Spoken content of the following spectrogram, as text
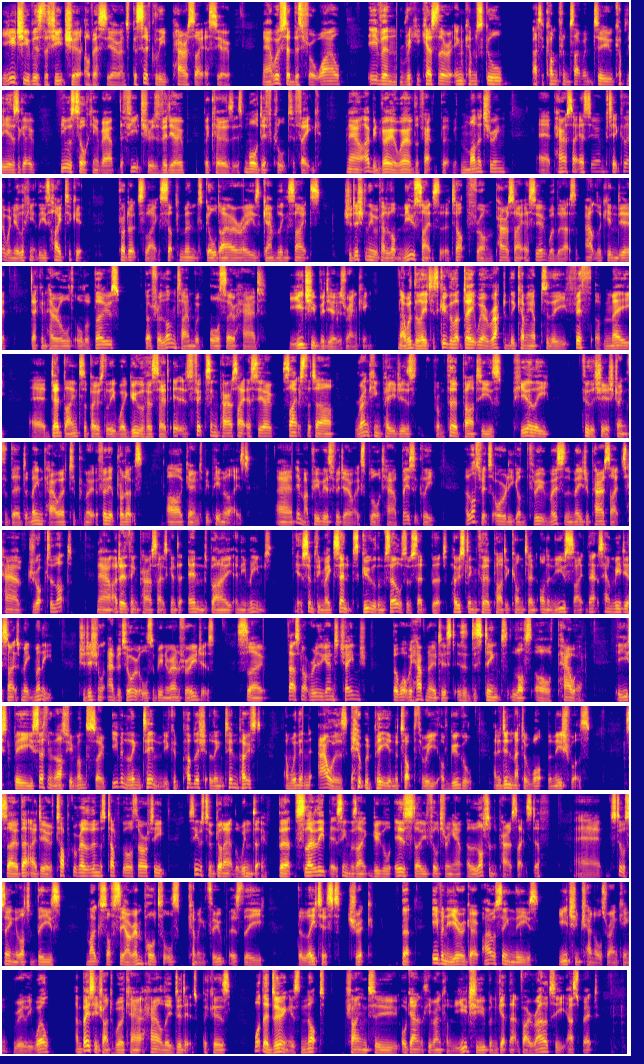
YouTube is the future of SEO and specifically parasite SEO. Now, we've said this for a while. Even Ricky Kesler at Income School at a conference I went to a couple of years ago, he was talking about the future is video because it's more difficult to fake. Now, I've been very aware of the fact that with monitoring uh, parasite SEO in particular, when you're looking at these high ticket products like supplements, gold IRAs, gambling sites, traditionally we've had a lot of news sites at the top from parasite SEO, whether that's Outlook India, Deccan Herald, all of those. But for a long time, we've also had YouTube videos ranking. Now, with the latest Google update, we're rapidly coming up to the 5th of May uh, deadline, supposedly, where Google has said it is fixing parasite SEO, sites that are ranking pages from third parties purely through the sheer strength of their domain power to promote affiliate products are going to be penalized. And in my previous video, I explored how basically a lot of it's already gone through. Most of the major parasites have dropped a lot, now, I don't think Parasite is going to end by any means. It simply makes sense. Google themselves have said that hosting third party content on a news site, that's how media sites make money. Traditional advertorials have been around for ages. So that's not really going to change. But what we have noticed is a distinct loss of power. It used to be, certainly in the last few months so, even LinkedIn, you could publish a LinkedIn post and within hours it would be in the top three of Google. And it didn't matter what the niche was. So that idea of topical relevance, topical authority, seems to have gone out the window. But slowly, it seems like Google is slowly filtering out a lot of the parasite stuff. Uh, still seeing a lot of these Microsoft CRM portals coming through as the the latest trick. But even a year ago, I was seeing these YouTube channels ranking really well. I'm basically trying to work out how they did it because what they're doing is not trying to organically rank on YouTube and get that virality aspect.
